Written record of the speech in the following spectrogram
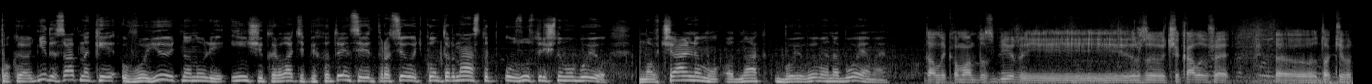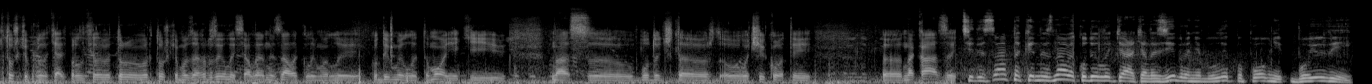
Поки одні десантники воюють на нулі, інші крилаті піхотинці відпрацьовують контрнаступ у зустрічному бою, навчальному, однак бойовими набоями. Дали команду збір і чекали вже, е, доки вертушки прилетять. Прилетіли верту- вертушки, ми загрузилися, але не знали, коли ми куди ми летимо, які нас е, будуть жда- очікувати е, накази. Ці десантники не знали, куди летять, але зібрані були по повній бойовій.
